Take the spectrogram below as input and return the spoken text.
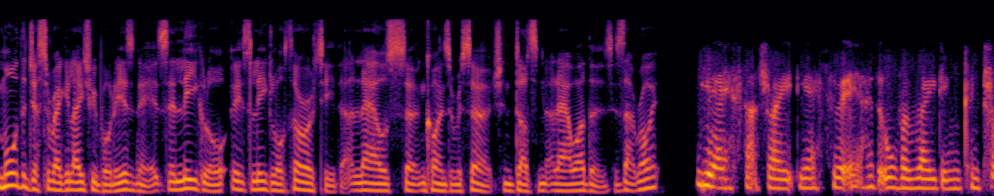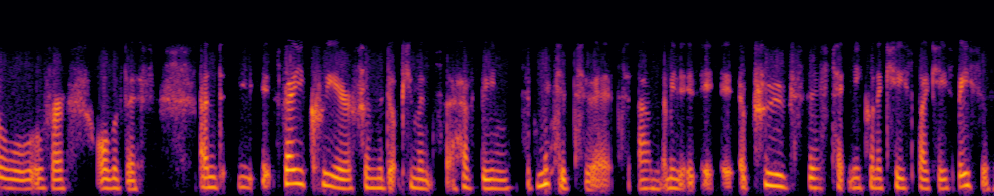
more than just a regulatory body, isn't it? It's a legal it's legal authority that allows certain kinds of research and doesn't allow others. Is that right? Yes, that's right. Yes, so it has overriding control over all of this. And it's very clear from the documents that have been submitted to it. Um, I mean, it, it, approves this technique on a case by case basis.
